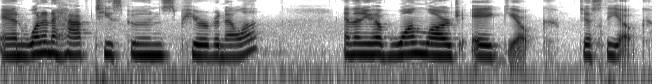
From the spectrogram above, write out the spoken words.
and one and a half teaspoons pure vanilla. And then you have one large egg yolk, just the yolk,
